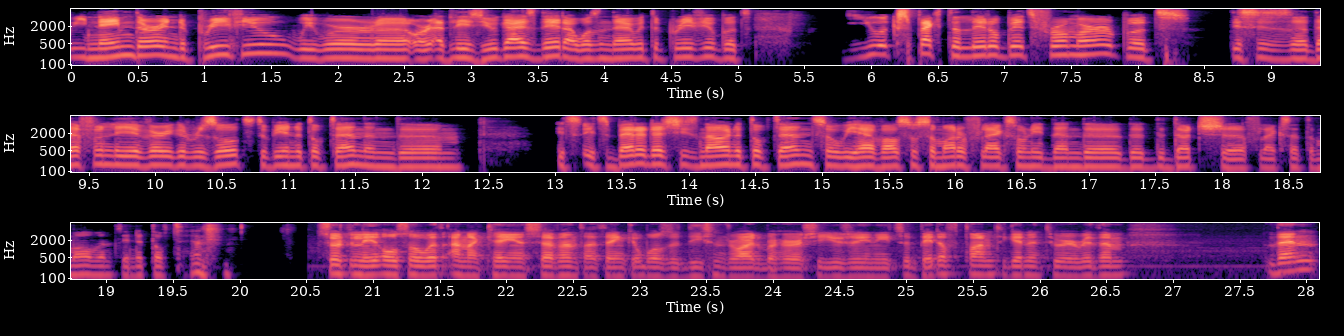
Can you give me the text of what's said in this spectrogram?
we named her in the preview. We were, uh, or at least you guys did. I wasn't there with the preview, but you expect a little bit from her. But this is uh, definitely a very good result to be in the top ten, and um, it's it's better that she's now in the top ten. So we have also some other flags only than the the, the Dutch uh, flags at the moment in the top ten. Certainly, also with Anna Kay in seventh, I think it was a decent ride by her. She usually needs a bit of time to get into her rhythm. Then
